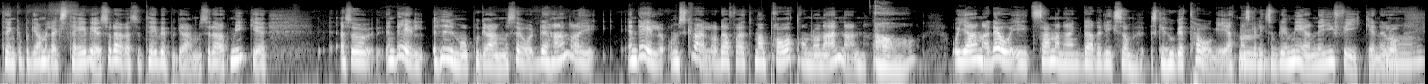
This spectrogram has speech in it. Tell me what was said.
tänker på gammaldags tv och sådär, alltså tv-program och sådär, att mycket, alltså en del humorprogram och så, det handlar en del om skvaller därför att man pratar om någon annan. Ja. Och gärna då i ett sammanhang där det liksom ska hugga tag i, att man ska mm. liksom bli mer nyfiken eller, mm.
